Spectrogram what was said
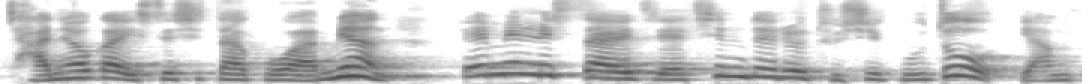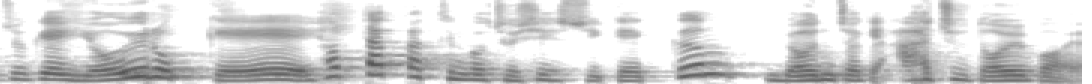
자녀가 있으시다고 하면 패밀리 사이즈의 침대를 두시고도 양쪽에 여유롭게 협탁 같은 거 두실 수 있게끔 면적이 아주 넓어요.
